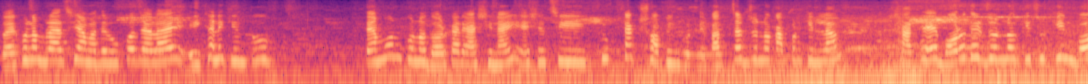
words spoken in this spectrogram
তো এখন আমরা আছি আমাদের উপজেলায় এইখানে কিন্তু তেমন কোনো দরকারে আসি নাই। এসেছি টুকটাক শপিং করতে। বাচ্চার জন্য কাপড় কিনলাম সাথে বড়দের জন্য কিছু কিনবো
